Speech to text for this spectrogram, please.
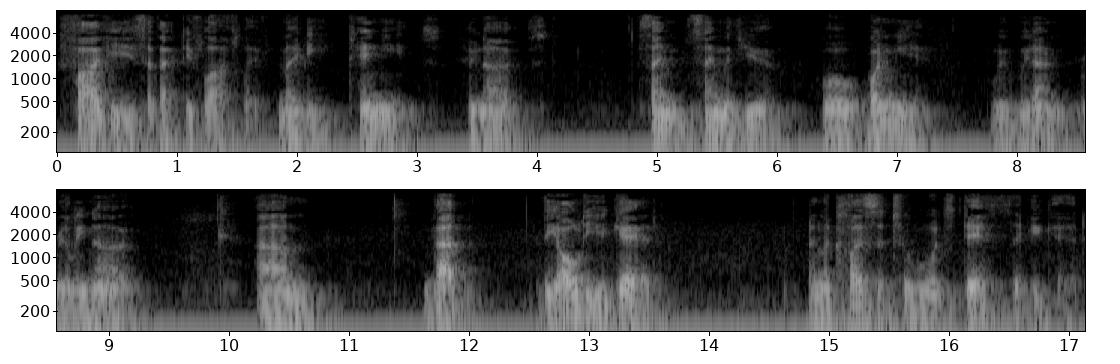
five years of active life left, maybe ten years. Who knows? Same same with you, or one year. We we don't really know. Um, but the older you get, and the closer towards death that you get,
